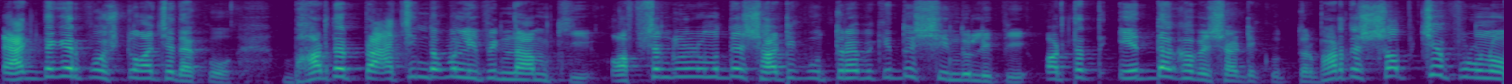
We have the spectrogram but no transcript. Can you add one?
এক দাগের প্রশ্ন আছে, দেখো। ভারতের প্রাচীনতম লিপির নাম কি? অপশানগুলোর মধ্যে সঠিক উত্তর হবে কিন্তু সিন্ধু লিপি। অর্থাৎ এর দাগ হবে সঠিক উত্তর। ভারতের সবচেয়ে পুরনো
